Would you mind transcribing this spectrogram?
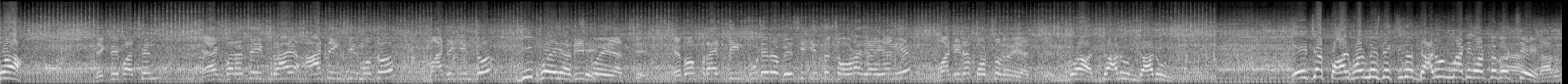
বাহ! দেখতেই পাচ্ছেন? একবারেতেই প্রায় আট ইঞ্চির মতো মাটি কিন্তু ডিপ হয়ে যাচ্ছে। ডিপ হয়ে যাচ্ছে। এবং প্রায় তিন ফুটেরও বেশি কিন্তু চওড়া জায়গা নিয়ে মাটিটা কর্ষণ হয়ে যাচ্ছে। বাহ দারুণ দারুণ। এর যা পারফরমেন্স দেখছি তো দারুণ মাটি গর্ত করছে। হ্যাঁ, দারুণ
